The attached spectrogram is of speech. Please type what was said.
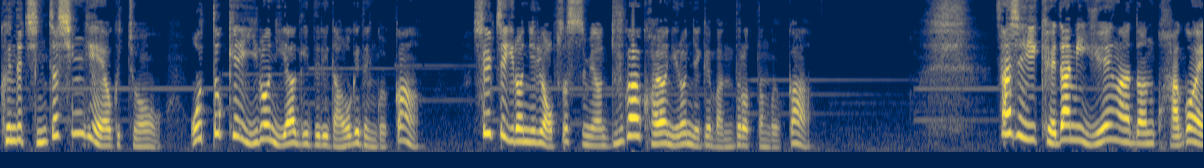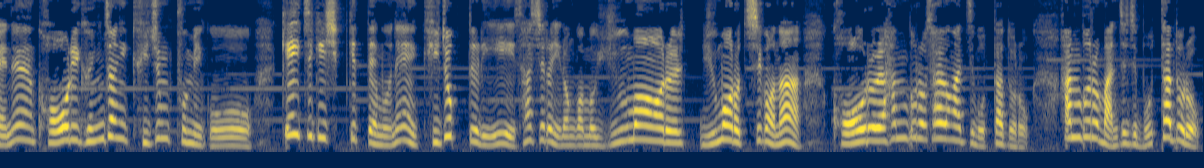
근데 진짜 신기해요. 그쵸? 어떻게 이런 이야기들이 나오게 된 걸까? 실제 이런 일이 없었으면 누가 과연 이런 얘기를 만들었던 걸까? 사실 이 괴담이 유행하던 과거에는 거울이 굉장히 귀중품이고 깨지기 쉽기 때문에 귀족들이 사실은 이런 거 뭐 유머를 유머로 치거나 거울을 함부로 사용하지 못하도록 함부로 만지지 못하도록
